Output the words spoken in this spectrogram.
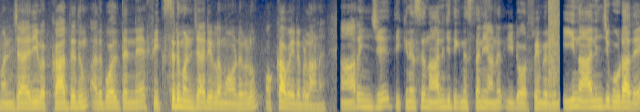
മൺചാരി വെക്കാത്തതും അതുപോലെ തന്നെ ഫിക്സ്ഡ് മൺചാരിയുള്ള മോഡലുകളും ഒക്കെ അവൈലബിൾ ആണ്. ആറ് ഇഞ്ച് തിക്നെസ് നാലിഞ്ച് തിക്നെസ് തന്നെയാണ് ഈ ഡോർ ഫ്രെയിം വരുന്നത്. ഈ നാലിഞ്ച് കൂടാതെ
